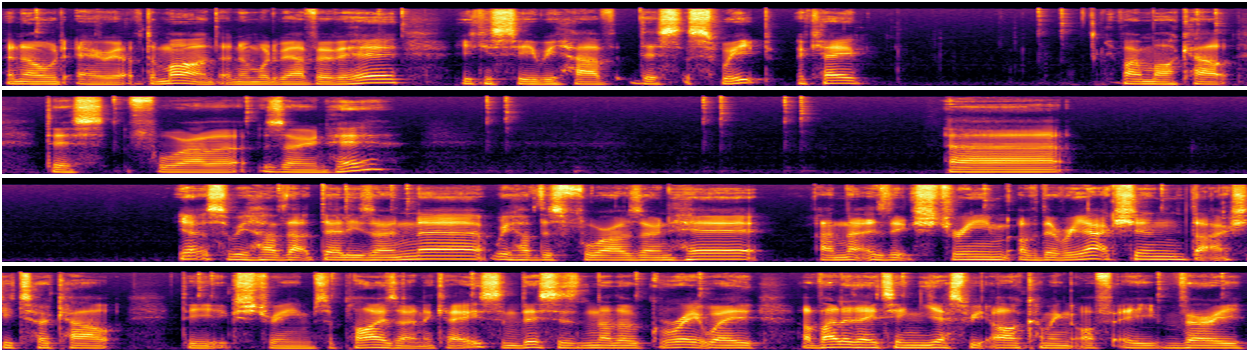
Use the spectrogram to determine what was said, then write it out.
an old area of demand. And then what do we have over here? You can see we have this sweep. Okay. If I mark out this four hour zone here, uh, yeah, so we have that daily zone there. We have this four hour zone here and that is the extreme of the reaction that actually took out the extreme supply zone okay? So this is another great way of validating yes we are coming off a very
